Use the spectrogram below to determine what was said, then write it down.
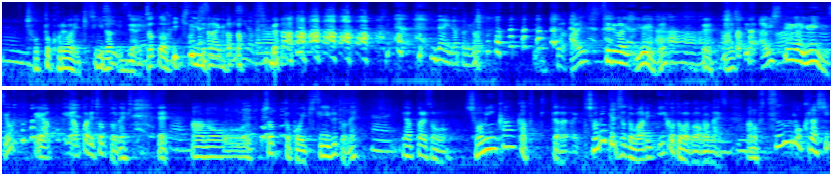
うん。ちょっとこれは行き過ぎだ、ね。じゃあちょっと行き過ぎじゃないかと。な ないなそれは。愛してるがゆえにね。ね愛してる愛してるがゆえにですよ。ややっぱりちょっとねえあのちょっとこう行き過ぎるとねはいやっぱりその庶民感覚って言ったら庶民ってちょっと悪いいい言葉か分かんないです、あの普通の暮らし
